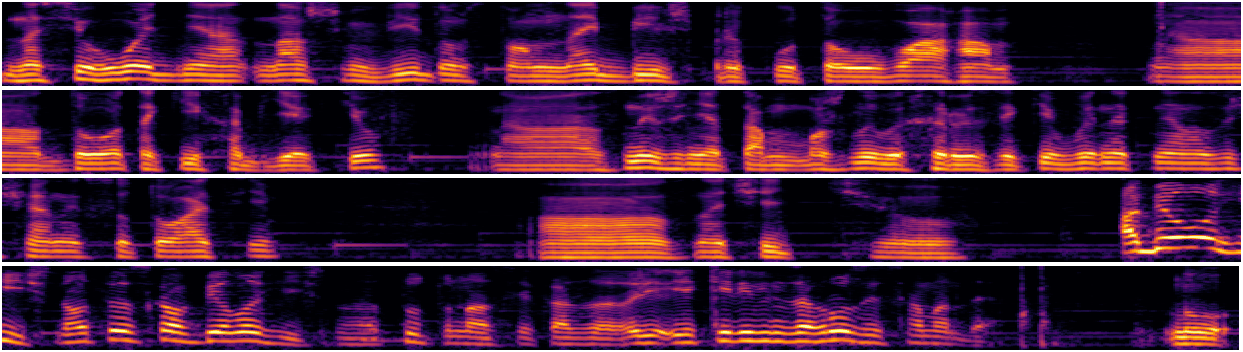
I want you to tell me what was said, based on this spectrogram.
на сьогодні нашим відомством найбільш прикута увага а, до таких об'єктів, а, зниження там можливих ризиків виникнення надзвичайних ситуацій. А, значить, е, А біологічно, от ти сказав біологічно. Тут у нас яка за- який рівень загрози саме де? ну,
